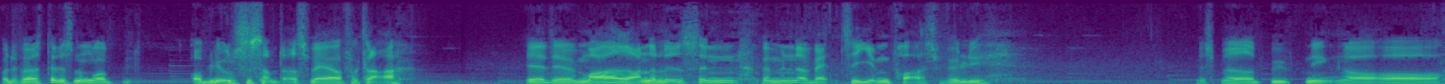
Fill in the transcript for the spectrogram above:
For det første er det sådan nogle oplevelser, som der er svære at forklare. Ja, det er meget anderledes, end hvad man er vant til hjemmefra selvfølgelig. Med smadret bygning og, og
